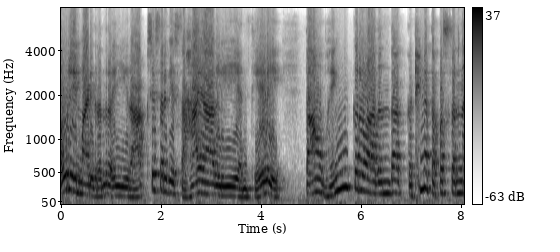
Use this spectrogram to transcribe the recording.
ಅವ್ರೇನ್ ಮಾಡಿದ್ರಂದ್ರೆ ಈ ರಾಕ್ಷಸರಿಗೆ ಸಹಾಯ ಆಗಲಿ ಅಂತ ಹೇಳಿ ತಾವು ಭಯಂಕರವಾದಂತ ಕಠಿಣ ತಪಸ್ಸನ್ನ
